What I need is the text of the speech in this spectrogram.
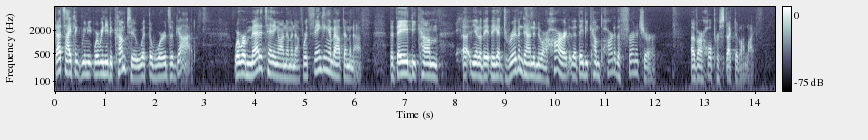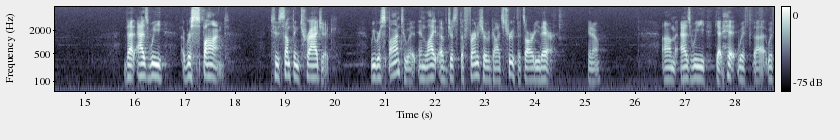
that's I think we need, where we need to come to with the words of God, where we're meditating on them enough, we're thinking about them enough that they become, uh, you know, they, they get driven down into our heart, that they become part of the furniture of our whole perspective on life. That as we respond to something tragic, we respond to it in light of just the furniture of God's truth that's already there, you know um, as we get hit with, uh, with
